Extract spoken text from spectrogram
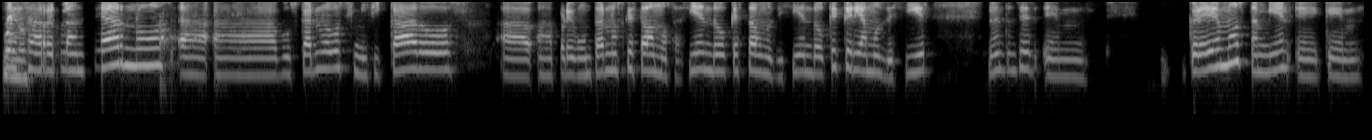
pues, a replantearnos, a, buscar nuevos significados, a, preguntarnos qué estábamos haciendo, qué estábamos diciendo, qué queríamos decir. Entonces, em, creemos también eh, que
